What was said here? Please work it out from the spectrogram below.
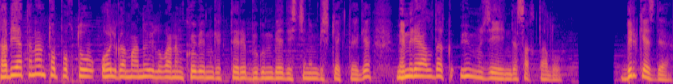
табиятынан топуктуу ольга мануилованын көп эмгектери бүгүн бедисчинин бишкектеги мемориалдык үй музейинде сакталуу. Бир кезде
